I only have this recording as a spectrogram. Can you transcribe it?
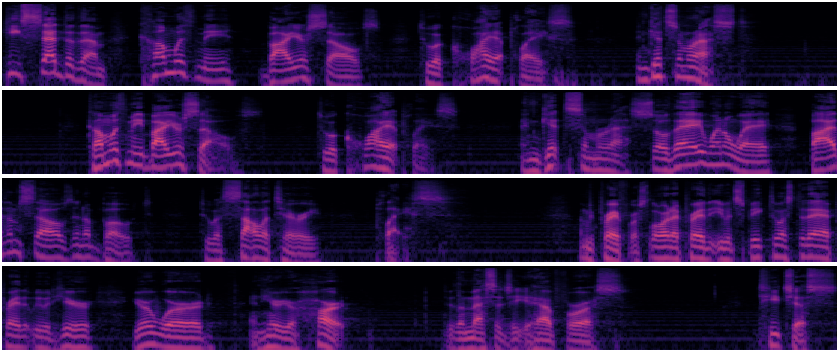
He said to them, Come with me by yourselves to a quiet place and get some rest. Come with me by yourselves to a quiet place and get some rest. So they went away by themselves in a boat to a solitary place. Let me pray for us. Lord, I pray that you would speak to us today. I pray that we would hear your word and hear your heart through the message that you have for us. Teach us.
